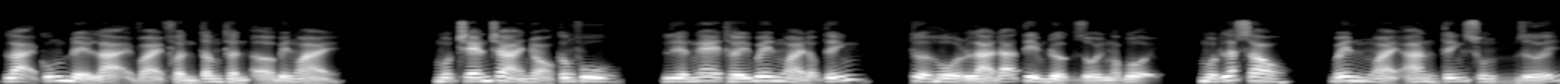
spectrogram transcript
lại cũng để lại vài phần tâm thần ở bên ngoài. Một chén trà nhỏ công phu, liền nghe thấy bên ngoài động tĩnh, tựa hồ là đã tìm được rồi ngọc bội, một lát sau, bên ngoài an tĩnh xuống dưới.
